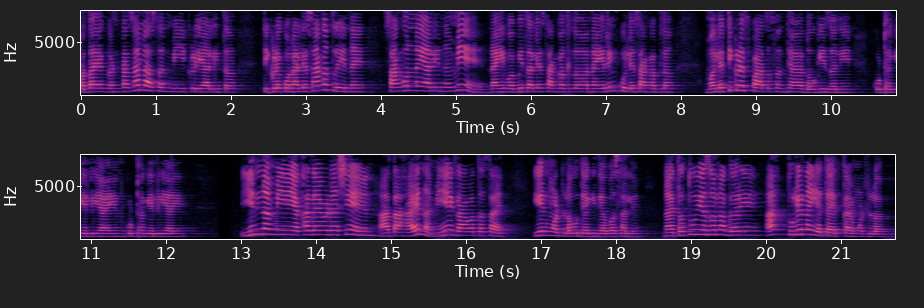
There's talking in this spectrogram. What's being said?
अर्धा एक घंटा झाला असन मी इकडे आली तर. तिकडे कोणाला सांगितलंही नाही. सांगून नाही आली ना मी. नाही बबिताले सांगितलं नाही रिंकूले सांगितलं. मला तिकडेच पाहत असन त्या दोघी जणी. कुठं गेली आहे कुठं गेली आहे येईन ना मी एखाद्या वेळेस येईन. आता आहे ना मी गावातच आहे. येईन म्हटलं उद्या गिद्या बसाले नाही तर तू येजो ना घरी. आ तुले नाही येत आहेत काय म्हटलं?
